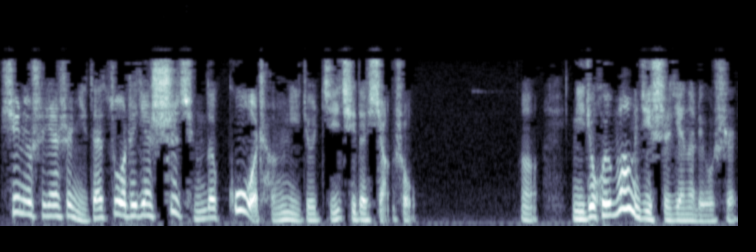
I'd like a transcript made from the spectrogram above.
心流时间是你在做这件事情的过程，你就极其的享受，嗯，你就会忘记时间的流逝，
